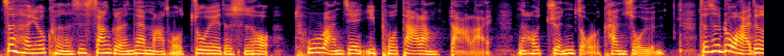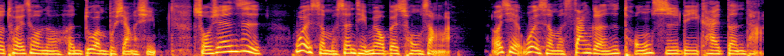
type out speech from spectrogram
这很有可能是三个人在码头作业的时候，突然间一波大浪打来，然后卷走了看守员。但是落海这个推测呢，很多人不相信。首先是为什么身体没有被冲上来，而且为什么三个人是同时离开灯塔，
